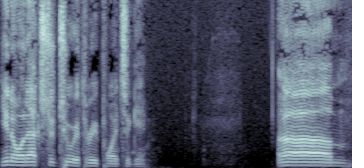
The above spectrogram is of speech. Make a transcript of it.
you know, an extra two or three points a game. Um,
